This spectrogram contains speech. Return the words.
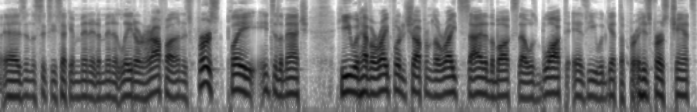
as in the 62nd minute, a minute later, Rafa, on his first play into the match, he would have a right footed shot from the right side of the box that was blocked as he would get the fir- his first chance.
